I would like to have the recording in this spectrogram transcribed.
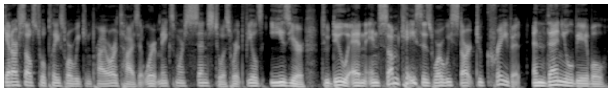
get ourselves to a place where we can prioritize it, where it makes more sense to us, where it feels easier to do. And in some cases, where we start to crave it. And then you'll be able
